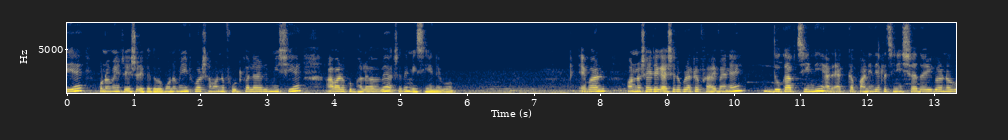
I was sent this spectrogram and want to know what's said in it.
দিয়ে পনেরো মিনিট রেস্টে রেখে দেবো। পনেরো মিনিট পর সামান্য ফুড কালার মিশিয়ে আবারও খুব ভালোভাবে একসাথে মিশিয়ে নেব। এবার অন্য সাইডে গ্যাসের ওপর একটা ফ্রাই প্যানে দু কাপ চিনি আর এক কাপ পানি দিয়ে একটা চিনির শিরা তৈরি করে নেব।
